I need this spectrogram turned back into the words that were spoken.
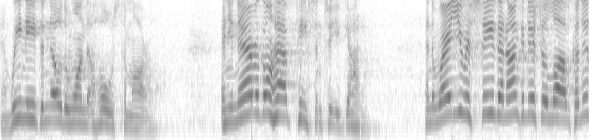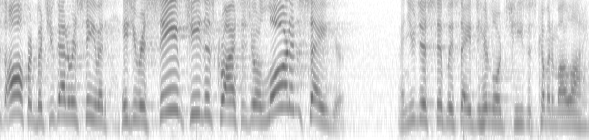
And we need to know the one that holds tomorrow. And you're never going to have peace until you got him. And the way you receive that unconditional love, because it's offered, but you got to receive it, is you receive Jesus Christ as your Lord and Savior. and you just simply say, Dear Lord Jesus, come into my life.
